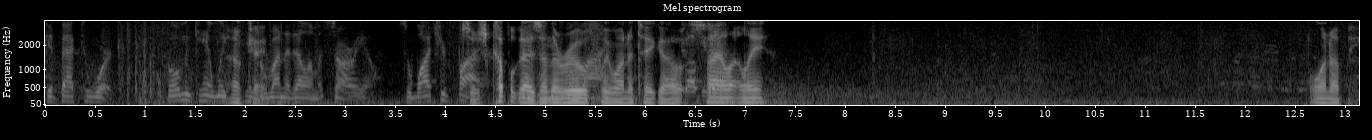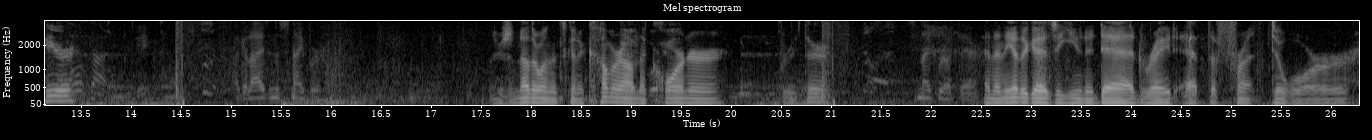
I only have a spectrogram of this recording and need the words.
get back to work. Bowman can't wait to okay. take a run at El Emisario, so watch your fire. So there's a couple guys on the roof we want to take out Copy silently. That. One up here. I Got eyes on a sniper. There's another one that's going to come around the corner right there. Sniper out there. And then the other guy's a Unidad right at the front door,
